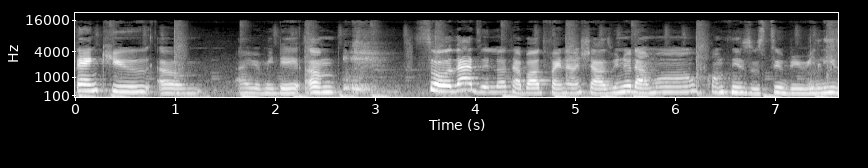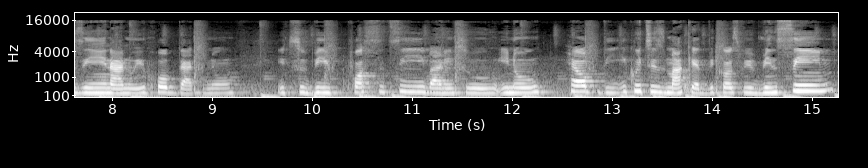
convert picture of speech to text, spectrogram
thank you um Ayomide. um so that's a lot about financials. We know that more companies will still be releasing and we hope that you know it will be positive and it will you know help the equities market because we've been seeing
